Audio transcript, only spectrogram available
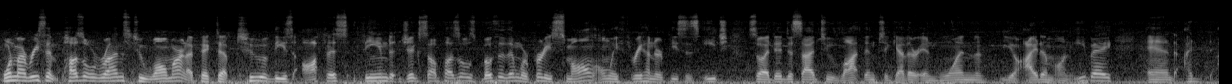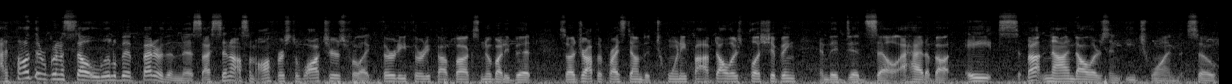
One of my recent puzzle runs to Walmart, I picked up two of these office-themed jigsaw puzzles. Both of them were pretty small, only 300 pieces each, so I did decide to lot them together in one you know, item on eBay, and I, I thought they were going to sell a little bit better than this. I sent out some offers to watchers for like 30, 35 bucks, nobody bid. So I dropped the price down to $25 plus shipping and they did sell. I had about eight, about $9 in each one. So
